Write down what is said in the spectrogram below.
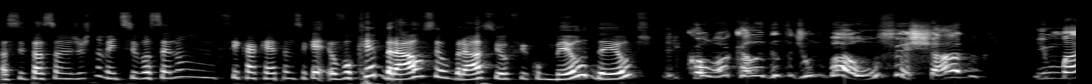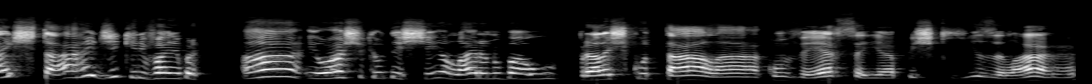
a citação é justamente: se você não ficar quieta, não sei o que, eu vou quebrar o seu braço. E eu fico, meu Deus. Ele coloca ela dentro de um baú fechado e mais tarde que ele vai lembrar. Ah, eu acho que eu deixei a Lyra no baú para ela escutar lá a conversa e a pesquisa lá, né?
